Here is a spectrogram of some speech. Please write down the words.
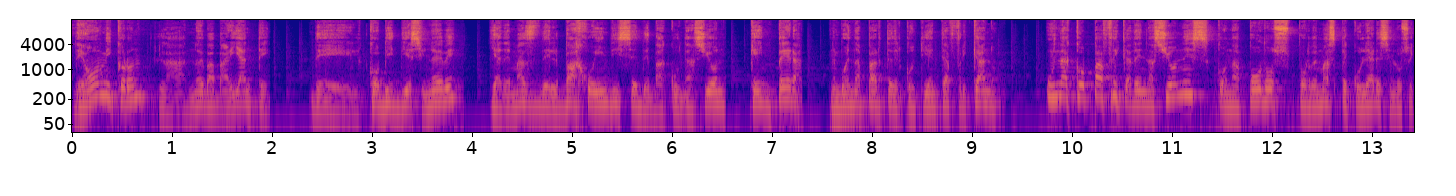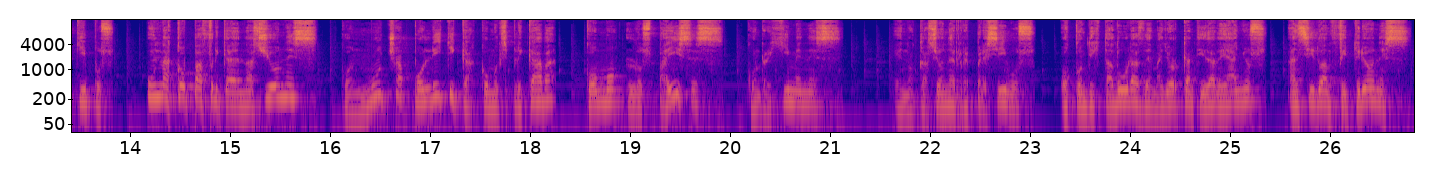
de Omicron, la nueva variante del COVID-19, y además del bajo índice de vacunación que impera en buena parte del continente africano. Una Copa África de Naciones con apodos por demás peculiares en los equipos. Una Copa África de Naciones con mucha política, como explicaba, como los países con regímenes en ocasiones represivos o con dictaduras de mayor cantidad de años han sido anfitriones.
